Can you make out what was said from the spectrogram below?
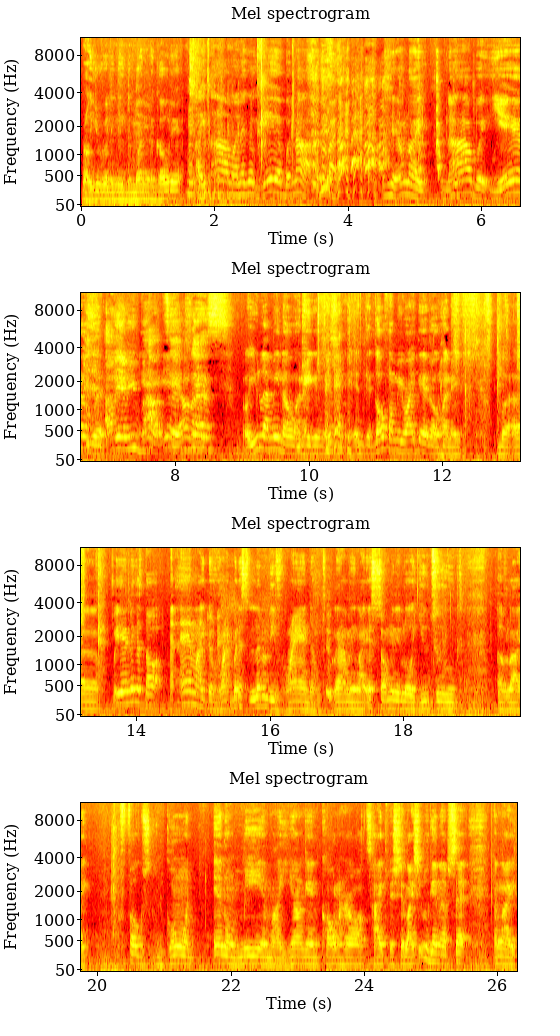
Bro, you really need the money to go there? I'm like, nah, my nigga, yeah, but nah. I'm like, yeah, I'm like, nah, but yeah, but I mean, you about Yeah, yeah, I'm like- just well, you let me know, my nigga. It's, it, go for me right there, though, my nigga. But uh, but yeah, niggas thought, and like the but it's literally random. You know what I mean, like it's so many little YouTubes of like folks going in on me and my youngin, calling her all types of shit. Like she was getting upset, and like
